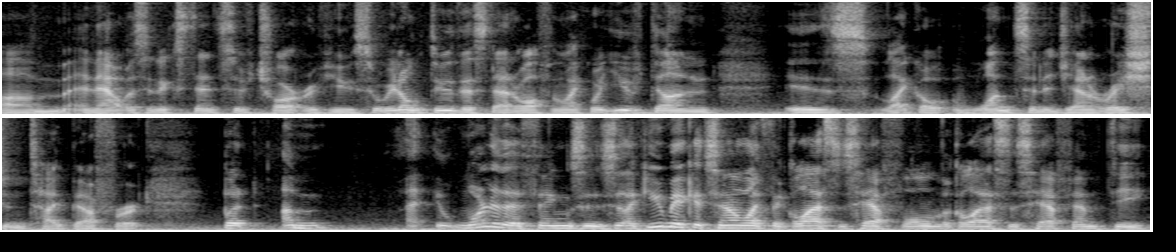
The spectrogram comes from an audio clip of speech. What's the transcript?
Um, and that was an extensive chart review. So we don't do this that often. Like what you've done is like a once in a generation type effort. But um, one of the things is like you make it sound like the glass is half full and the glass is half empty.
